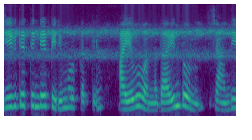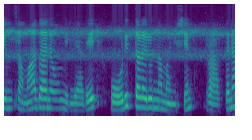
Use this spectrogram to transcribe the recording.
ജീവിതത്തിന്റെ പിരിമുറുക്കത്തിൽ അയവ് വന്നതായും തോന്നും. ശാന്തിയും സമാധാനവും ഇല്ലാതെ ഓടിത്തളരുന്ന മനുഷ്യൻ പ്രാർത്ഥന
